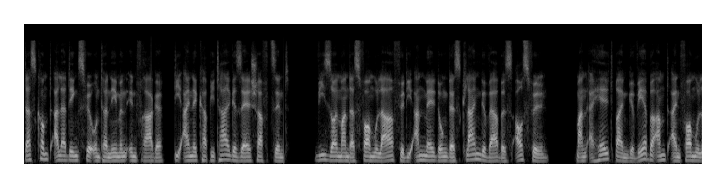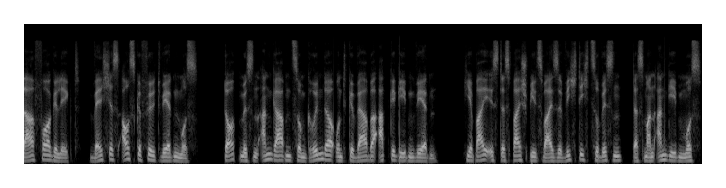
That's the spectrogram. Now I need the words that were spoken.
das kommt allerdings für Unternehmen in Frage, die eine Kapitalgesellschaft sind. Wie soll man das Formular für die Anmeldung des Kleingewerbes ausfüllen? Man erhält beim Gewerbeamt ein Formular vorgelegt, welches ausgefüllt werden muss. Dort müssen Angaben zum Gründer und Gewerbe abgegeben werden. Hierbei ist es beispielsweise wichtig zu wissen, dass man angeben muss,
